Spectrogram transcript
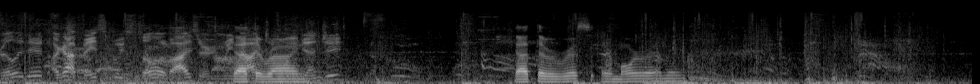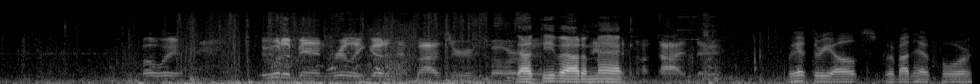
Really, dude? I got basically still a visor and we Got died the to one Rein. Genji. Got the wrist or more. I mean. Well, we we would have been really good in that visor if our Got D.Va out of team mech. had Not died there. We have three ults. We're about to have four.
